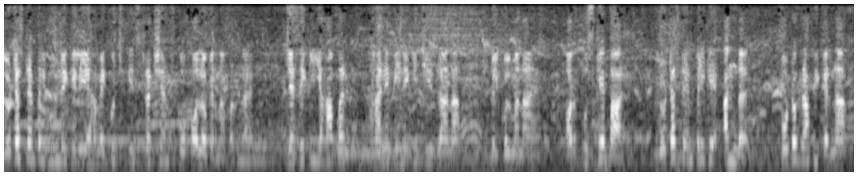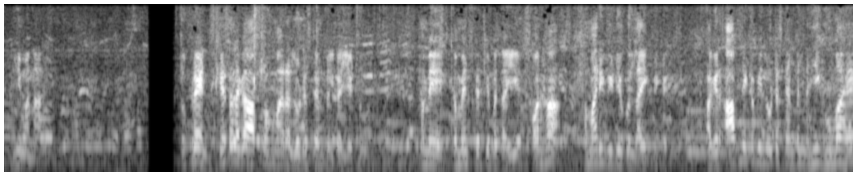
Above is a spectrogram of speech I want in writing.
लोटस टेंपल घूमने के लिए हमें कुछ इंस्ट्रक्शंस को फॉलो करना पड़ता है। जैसे कि यहाँ पर खाने पीने की चीज़ लाना बिल्कुल मना है, और उसके बाद लोटस टेंपल के अंदर फोटोग्राफी करना भी मना है। तो फ्रेंड कैसा लगा आपको हमारा लोटस टेंपल का ये टूर हमें कमेंट्स करके बताइए। और हाँ हमारी वीडियो को लाइक भी करिए। अगर आपने कभी लोटस टेंपल नहीं घूमा है,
